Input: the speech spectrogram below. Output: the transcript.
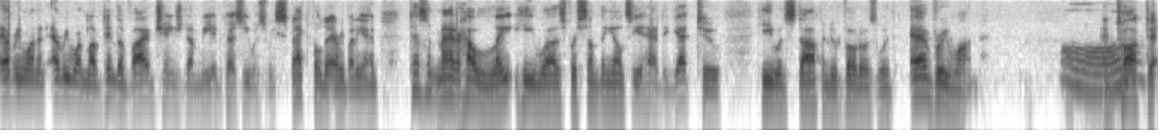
everyone and everyone loved him. The vibe changed immediately because he was respectful to everybody. And it doesn't matter how late he was for something else he had to get to, he would stop and do photos with everyone and talk to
